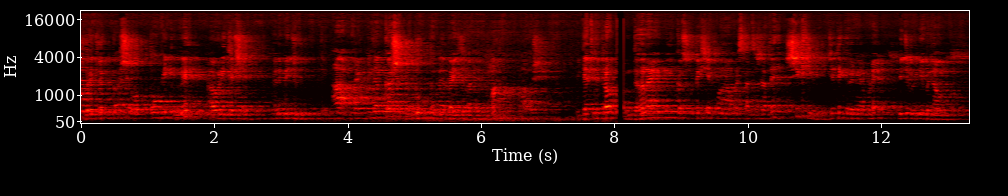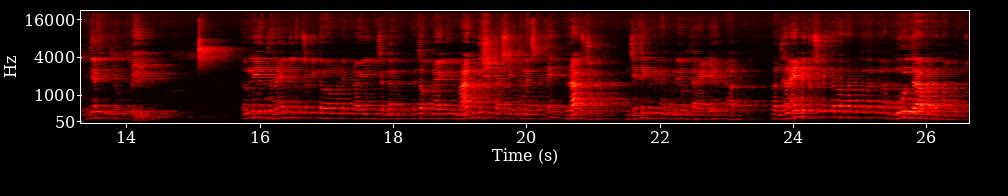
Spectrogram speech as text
જોઈ જોઈ કરશો તો બી તમને આવડી જશે. અને બીજું, આ પ્રેક્ટિકલ કરશો તો બુક તમને લઈ જવા દેવામાં આવશે. વિદ્યાર્થી મિત્રો ધનાયનની કસોટી છે પણ આપણે સાથે સાથે શીખી લીધી. જેથી કરીને આપણે બીજો વીડિયો બનાવવું વિદ્યાર્થી મિત્રો તમને ધનાયનની કસોટી કરવા માટે પ્રાયોગિક જનરલ અથવા પ્રાયોગિક માર્ગદર્શિકા છે એ તમારી સાથે રાખજો. જેથી કરીને તમને વધારે આઈડિયા આવે. ધનાયની કસોટી કરવા માટે તમારે પહેલા મૂળ દ્રાવણ બનાવવાનું છે.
